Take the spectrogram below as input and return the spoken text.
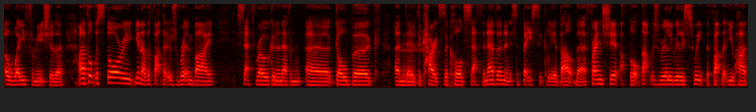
away from each other. And I thought the story, you know, the fact that it was written by Seth Rogen and Evan uh, Goldberg, and the, the characters are called Seth and Evan, and it's basically about their friendship. I thought that was really, really sweet. The fact that you had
